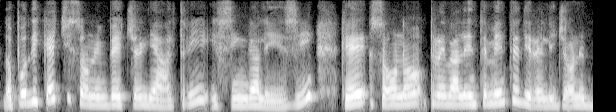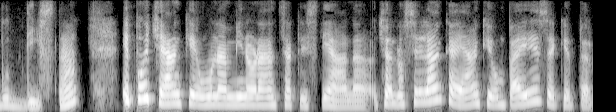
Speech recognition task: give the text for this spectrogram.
Dopodiché ci sono invece gli altri, i singalesi, che sono prevalentemente di religione buddista e poi c'è anche una minoranza cristiana, cioè lo Sri Lanka è anche un paese che per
